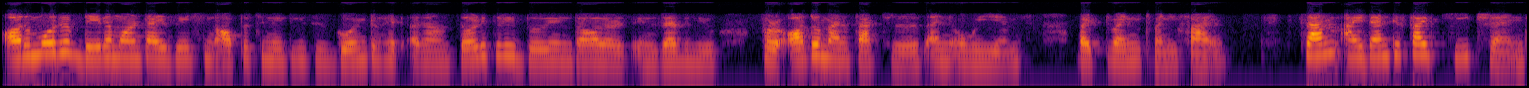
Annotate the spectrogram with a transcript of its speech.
Automotive data monetization opportunities is going to hit around $33 billion in revenue for auto manufacturers and OEMs by 2025. Some identified key trends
